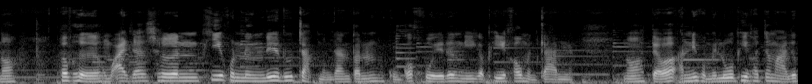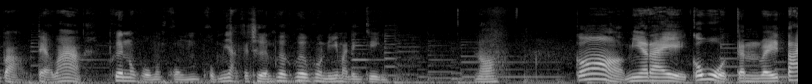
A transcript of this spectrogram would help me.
เนาะเพอผมอาจจะเชิญพี่คนหนึ่งที่รู้จักเหมือนกันตอนนั้นผมก็คุยเรื่องนี้กับพี่เขาเหมือนกันเนาะแต่ว่าอันนี้ผมไม่รู้พี่เขาจะมาหรือเปล่า แต่ว่า พื่อนของผมผมผมอยากจะเชิญเพื่อนเพื่อนคนนี้มาจริงๆเนาะก็มีอะไรก็โหวตกันไว้ใต้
